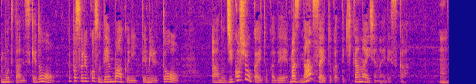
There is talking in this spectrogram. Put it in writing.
思ってたんですけどやっぱそれこそデンマークに行ってみるとあの自己紹介とかでまず何歳とかって聞かないじゃないですか。うん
